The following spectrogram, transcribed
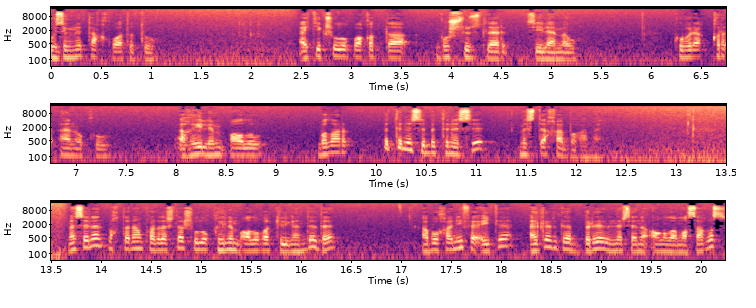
үзеңне тәкъва тоту. Әйтик, шул ук вакытта буш сүзләр сөйләмәү, күбрәк Коръән уку, гыйлем алу, болар бөтенесе-бөтенесе мөстәхәб гамәл. Мәсәлән, мөхтәрәм кардәшләр, шул ук гыйлем алуга килгәндә дә, Абу Ханифа әйтә, әгәр дә берәр нәрсәне аңламасагыз,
